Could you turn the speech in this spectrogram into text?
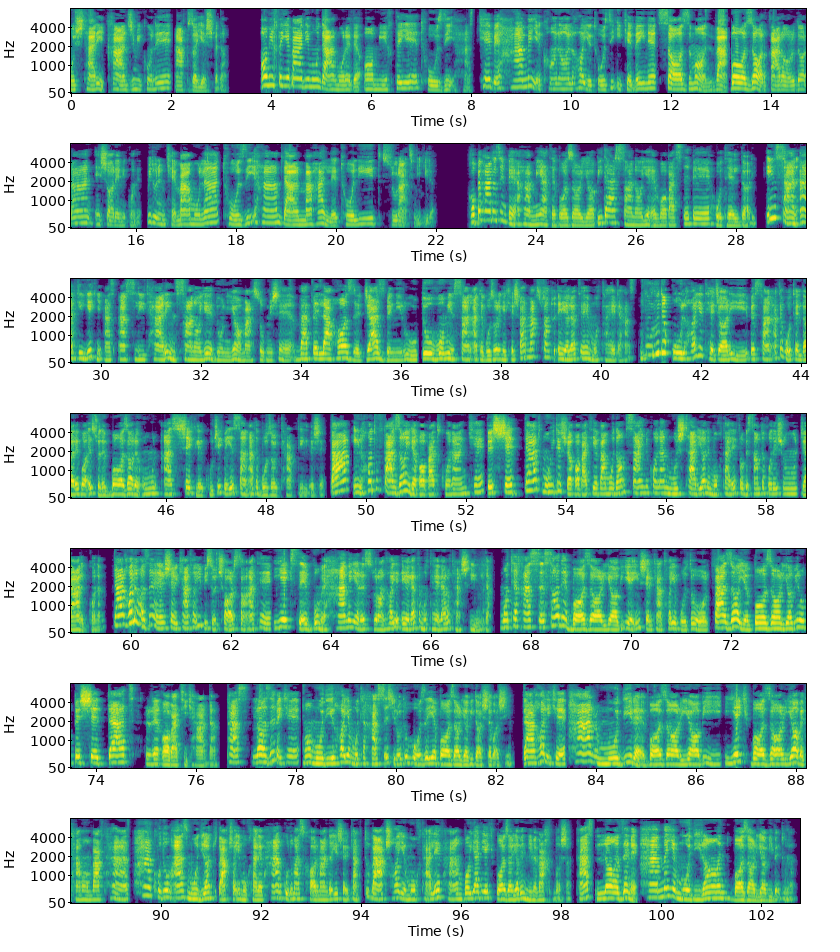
مشتری خرج می‌کنه افزایش بدم. آمیخته بعدیمون در مورد آمیخته توزیع هست که به همه کانال های توزیعی که بین سازمان و بازار قرار دارن اشاره می‌کنه. می‌دونیم که معمولا توزیع هم در محل تولید صورت می‌گیره. خب بپردازیم به اهمیت بازاریابی در صنایع وابسته به هتل داری این صنعت که یکی از اصلی ترین صنایع دنیا محسوب میشه و به لحاظ جذب نیرو دومین صنعت بزرگ کشور مخصوصا تو ایالات متحده هست. ورود قولهای تجاری به صنعت هتلداری باعث شده بازار اون از شکل کوچیک به یه صنعت بزرگ تبدیل بشه و اینها تو فضایی رقابت کنن که به شدت محیطش رقابتیه و مدام سعی می‌کنن مشتریان مختلف رو به سمت خودشون جلب کنند. در حال حاضر شرکت های 24 ساعته یک سوم همه رستوران های ایالات متحده رو تشکیل میدن. متخصصان بازاریابی این شرکت های بزرگ فضای بازاریابی رو به شدت رقابتی کردن. پس لازمه که ما مدیرهای متخصصی رو تو حوزه بازاریابی داشته باشیم. در حالی که هر مدیر بازاریابی یک بازاریاب تمام وقت هست هر کدوم از مدیران تو بخش های مختلف هر کدوم از کارمندای شرکت تو بخش های مختلف هم باید یک بازاریاب نیمه وقت باشن. پس لازمه همه مدیران بازاریابی بدونن.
